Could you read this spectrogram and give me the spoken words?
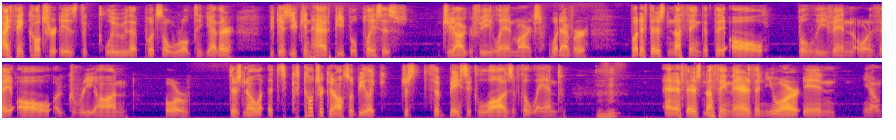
I think culture is the glue that puts a world together, because you can have people, places, geography, landmarks, whatever, but if there's nothing that they all believe in or they all agree on, or there's no, it's culture can also be like just the basic laws of the land mm-hmm. and if there's nothing there, then you are in, you know,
